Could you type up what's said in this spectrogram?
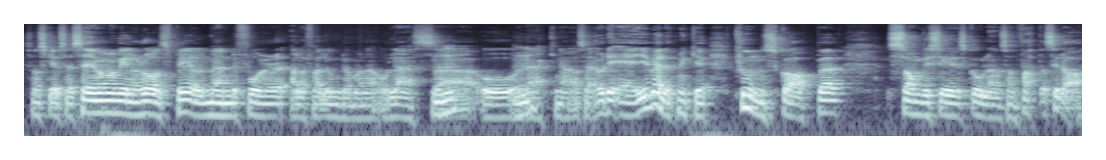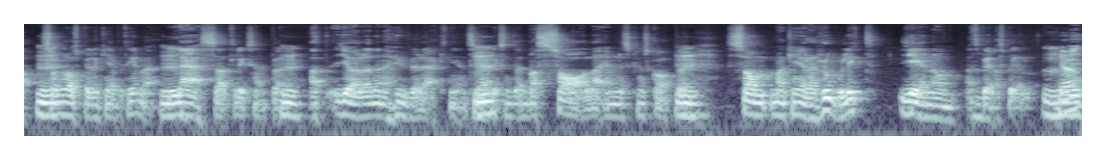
Som skrev så här, säg vad man vill om rollspel men det får i alla fall ungdomarna att läsa och räkna och så här. Och det är ju väldigt mycket kunskaper som vi ser i skolan som fattas idag. Som rollspelen kan hjälpa till med. Läsa till exempel. Att göra den här huvudräkningen. Som är liksom så basala ämneskunskaper. Som man kan göra roligt genom att spela spel. Mm, Ja. vi,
